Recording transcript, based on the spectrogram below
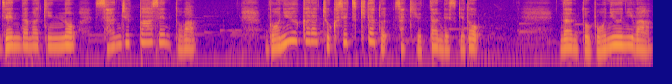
善玉菌の30%は母乳から直接来たとさっき言ったんですけどなんと母乳には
